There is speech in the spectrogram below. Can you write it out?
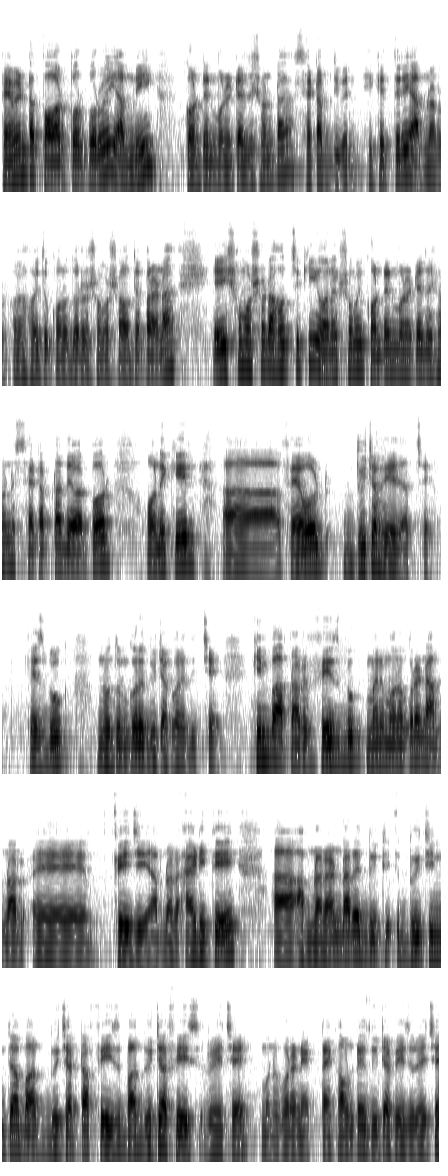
পেমেন্টটা পাওয়ার পর পরই আপনি কন্টেন্ট মনিটাইজেশনটা সেট আপ দিবেন। এক্ষেত্রে আপনার হয়তো কোনো ধরনের সমস্যা হতে পারে না। এই সমস্যাটা হচ্ছে কি, অনেক সময় কন্টেন্ট মনিটাইজেশনের সেট দেওয়ার পর অনেকের ফেওয়ার্ড দুইটা হয়ে যাচ্ছে। ফেসবুক নতুন করে দুইটা করে দিচ্ছে। কিংবা আপনার ফেসবুক মানে মনে করেন আপনার পেজে আপনার আইডিতে আপনার আন্ডারে দুই দুই তিনটা বা দুই চারটা ফেজ বা দুইটা ফেজ রয়েছে। মনে করেন একটা অ্যাকাউন্টে দুইটা ফেজ রয়েছে।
